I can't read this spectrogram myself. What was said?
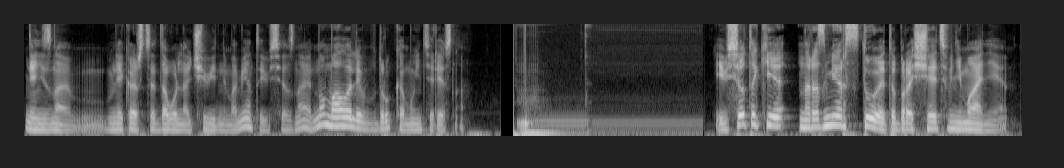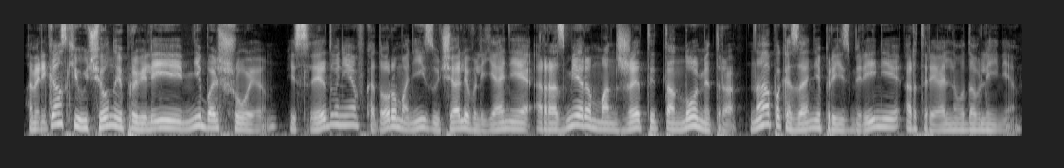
Я не знаю, мне кажется, это довольно очевидный момент, и все знают, но мало ли, вдруг кому интересно. И все-таки на размер стоит обращать внимание. Американские ученые провели небольшое исследование, в котором они изучали влияние размера манжеты тонометра на показания при измерении артериального давления.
